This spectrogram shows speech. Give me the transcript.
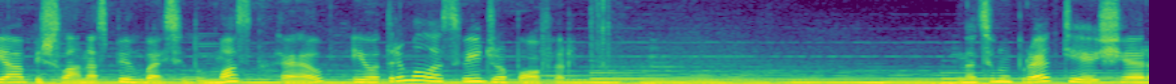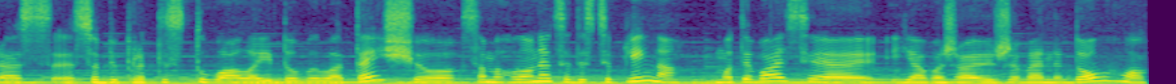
я пішла на співбесіду Must Have і отримала свій offer. На цьому проєкті я ще раз е, собі протестувала і довела те, що саме головне це дисципліна. Мотивація, я вважаю, живе недовго.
